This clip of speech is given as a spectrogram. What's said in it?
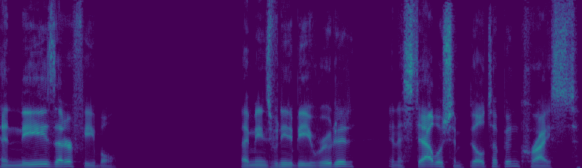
and knees that are feeble. That means we need to be rooted and established and built up in Christ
